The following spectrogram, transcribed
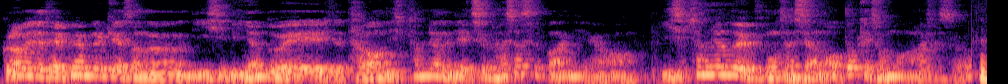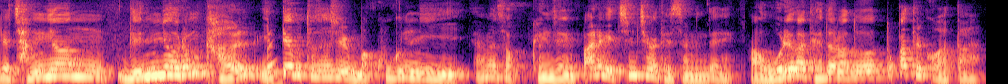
그러면 이제 대표님들께서는 22년도에 이제 다가온 23년을 예측을 하셨을 거 아니에요. 23년도에 부동산 시장은 어떻게 전망을 하셨어요? 이게 작년 늦여름, 가을 이때부터 사실 막 고금리 하면서 굉장히 빠르게 침체가 됐었는데 아 올해가 되더라도 똑같을 것 같다.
